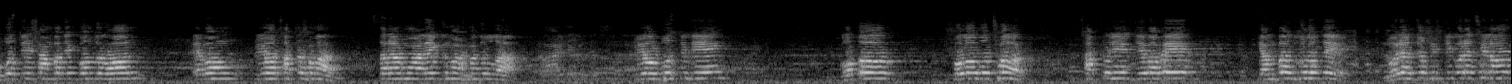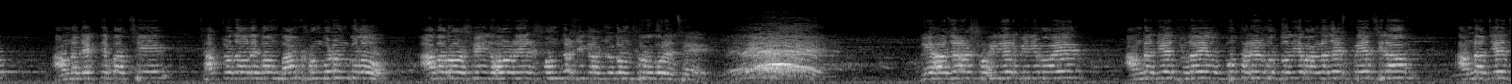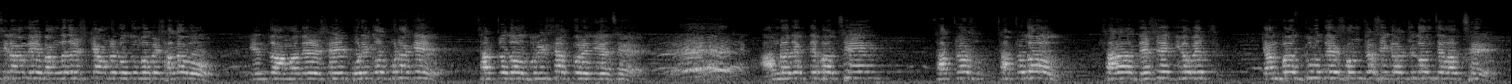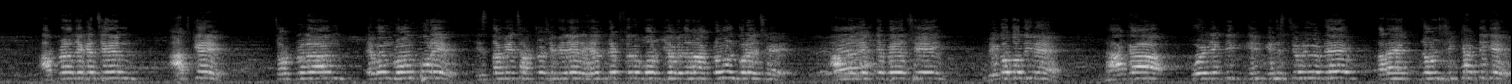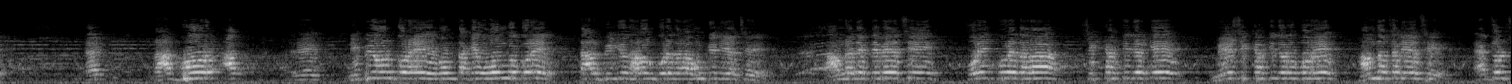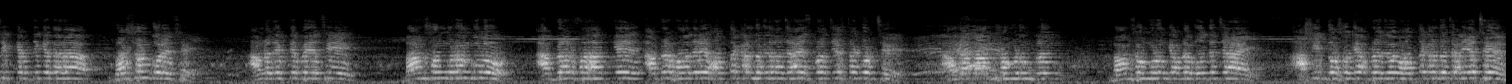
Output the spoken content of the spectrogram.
উপস্থিত সাংবাদিক বন্ধুগণ এবং প্রিয় ছাত্র সমাজ, সালামু আলাইকুম রহমতুল্লাহ। প্রিয় উপস্থিতি, গত ষোলো বছর ছাত্রলীগ যেভাবে ক্যাম্পাসগুলোতে নৈরাজ্য সৃষ্টি করেছিল, আমরা দেখতে পাচ্ছি ছাত্রদল এবং বাম সংগঠনগুলো আবারও সেই ধরনের সন্ত্রাসী কার্যক্রম শুরু করেছে। দুই হাজার শহীদের বিনিময়ে আমরা যে জুলাই অভ্যুত্থানের মধ্য দিয়ে বাংলাদেশ পেয়েছিলাম, আমরা চেয়েছিলাম এই বাংলাদেশকে আমরা নতুনভাবে সাজাবো, কিন্তু আমাদের সেই পরিকল্পনাকে ছাত্রদল দুরিশ্বাস করে দিয়েছে। আমরা দেখতে পাচ্ছি ছাত্র, ছাত্রদল সারা দেশে কীভাবে ক্যাম্পাসগুলোতে সন্ত্রাসী কার্যক্রম চালাচ্ছে। আপনারা দেখেছেন, আজকে চট্টগ্রাম এবং রংপুরে ইসলামী ছাত্র শিবিরের হেলথ ডেস্কের উপর কীভাবে তারা আক্রমণ করেছে, আমরা দেখতে পেয়েছি বিগত দিনে ঢাকা পলিটেকনিক ইনস্টিটিউটে তারা একজন শিক্ষার্থীকে রাতভর নিপীড়ন করে এবং তাকে উলঙ্গ করে তার ভিডিও ধারণ করে তারা হুমকি দিয়েছে। আমরা দেখতে পেয়েছি ফরিদপুরে তারা শিক্ষার্থীদেরকে, মেয়ে শিক্ষার্থীদের উপরে হামলা চালিয়েছে। একজন শিক্ষার্থীকে তারা ধর্ষণ করেছে। আমরা দেখতে পেয়েছি বাম সংগঠনগুলো আবরার ফাহাদকে, আবরার ফাহাদের এই হত্যাকাণ্ডকে তারা জায়েজ করার চেষ্টা করছে, আমরা বাম সংগঠন বাম সংগঠনকে আমরা বলতে চাই, আশির দশকে আপনারা যেভাবে হত্যাকাণ্ড চালিয়েছেন,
